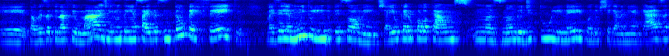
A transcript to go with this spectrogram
é, talvez aqui na filmagem não tenha saído assim tão perfeito, mas ele é muito lindo pessoalmente. Aí eu quero colocar uns, umas mangas de tule nele quando eu chegar na minha casa,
